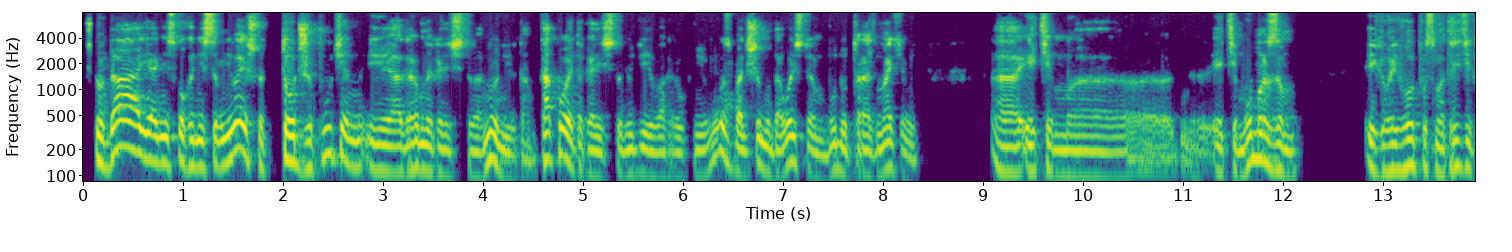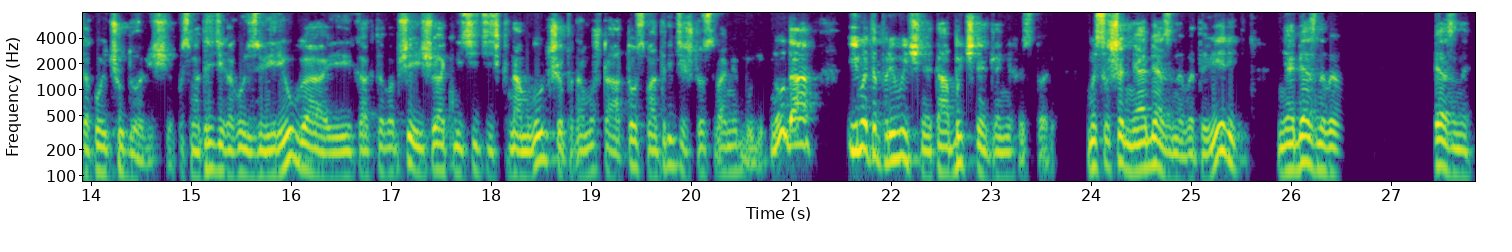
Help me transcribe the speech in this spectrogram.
что да, я нисколько не сомневаюсь, что тот же Путин и огромное количество, ну, не там, какое-то количество людей вокруг него с большим удовольствием будут размахивать э, этим, э, этим образом и говорить, вот посмотрите, какое чудовище, посмотрите, какой зверюга, и как-то вообще еще отнеситесь к нам лучше, потому что, а то смотрите, что с вами будет. Ну да, им это привычно, это обычная для них история. Мы совершенно не обязаны в это верить, не обязаны, обязаны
